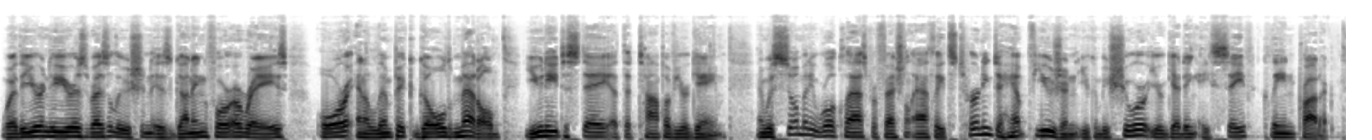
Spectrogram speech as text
Whether your New Year's resolution is gunning for a raise or an Olympic gold medal, you need to stay at the top of your game. And with so many world class professional athletes turning to Hemp Fusion, you can be sure you're getting a safe, clean product.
